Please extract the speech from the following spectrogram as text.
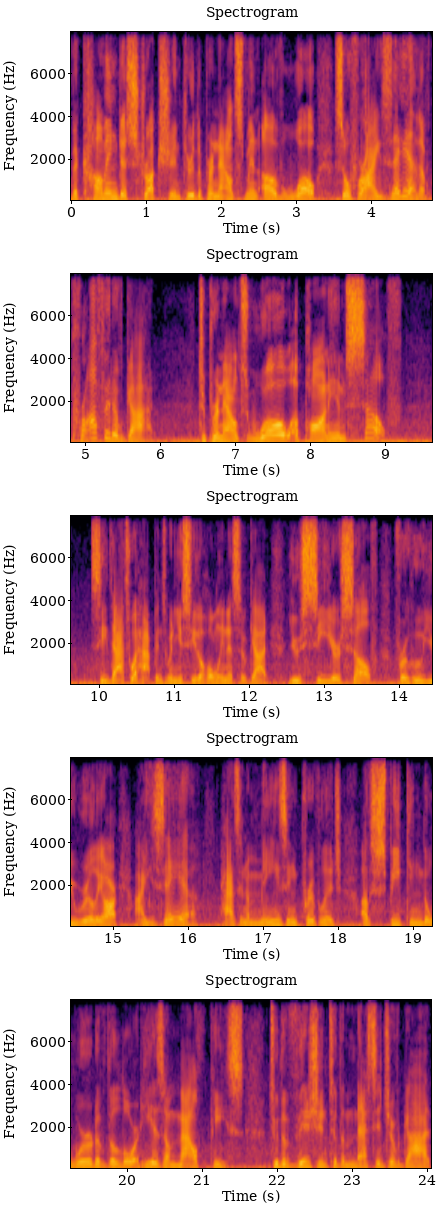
the coming destruction through the pronouncement of woe. So for Isaiah, the prophet of God, to pronounce woe upon himself. See, that's what happens when you see the holiness of God. You see yourself for who you really are. Isaiah has an amazing privilege of speaking the word of the Lord. He is a mouthpiece to the vision, to the message of God.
